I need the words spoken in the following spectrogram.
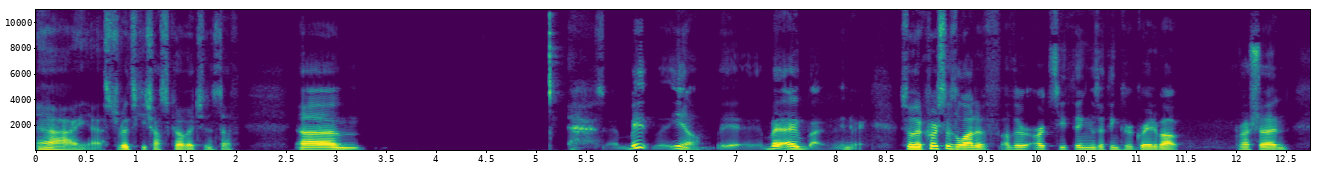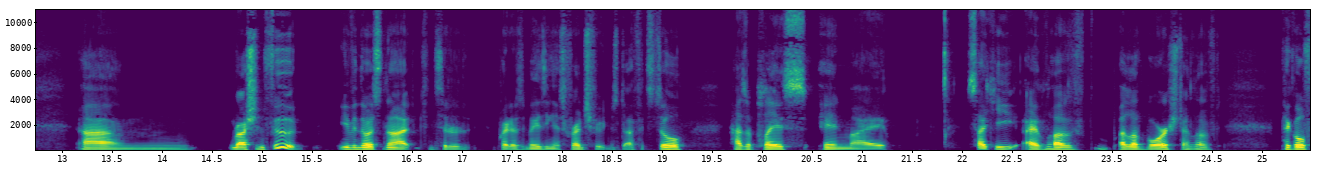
ah, yeah, Stravinsky, Shostakovich, and stuff. Um, you know, but I, anyway. So of course, there's a lot of other artsy things I think are great about Russia and um, Russian food, even though it's not considered quite as amazing as French food and stuff. It still has a place in my psyche. I love I love borscht. I love pickled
